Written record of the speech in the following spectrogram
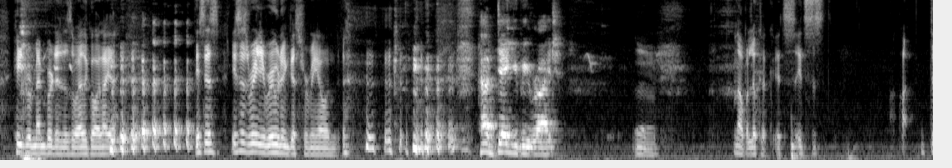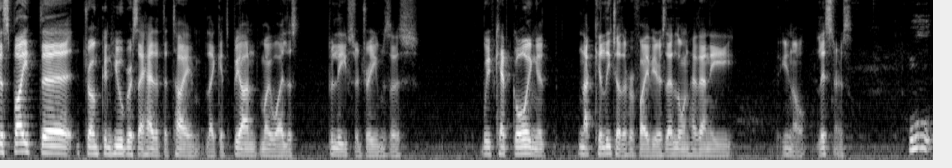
He'd remembered it as well, going, I, "This is this is really ruining this for me, Owen." How dare you be right? No, but look, look, it's it's just, uh, despite the drunken hubris I had at the time, like it's beyond my wildest beliefs or dreams that we've kept going and not killed each other for five years, let alone had any, you know, listeners. Well,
